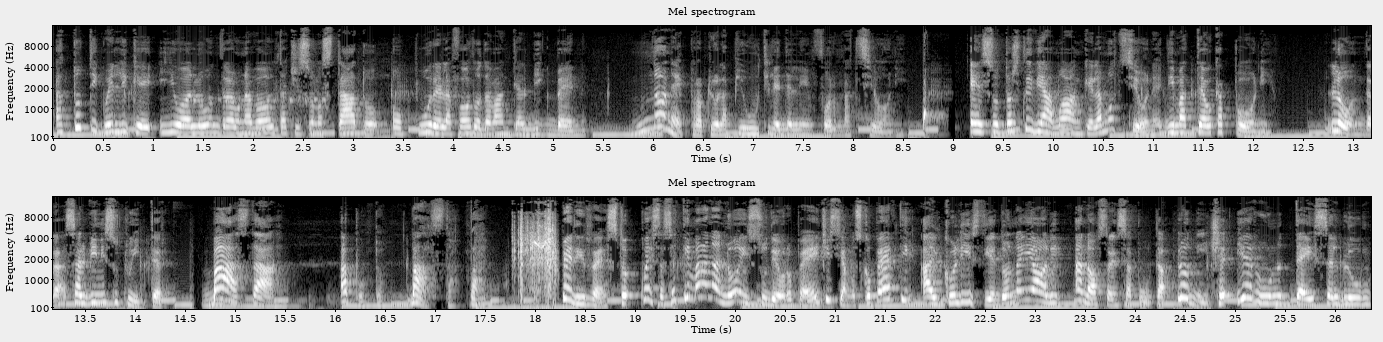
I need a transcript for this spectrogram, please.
A tutti quelli che io a Londra una volta ci sono stato, oppure la foto davanti al Big Ben, non è proprio la più utile delle informazioni. E sottoscriviamo anche la mozione di Matteo Capponi. Londra, Salvini su Twitter. Basta! Appunto, basta, dai. Per il resto, questa settimana noi sud europei ci siamo scoperti alcolisti e donnaioli a nostra insaputa. Lo dice Jeroen Dijsselbloem,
